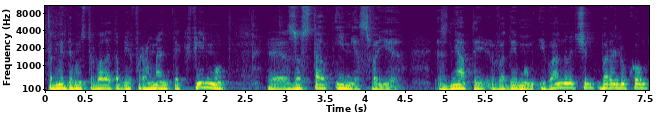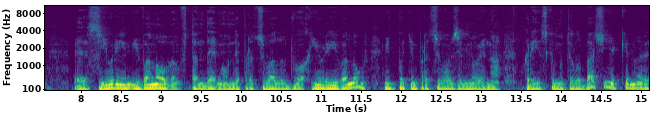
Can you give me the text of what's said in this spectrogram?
там ми демонстрували там є фрагментик фільму е, Зостав ім'я своє, знятий Вадимом Івановичем Баралюком е, з Юрієм Івановим в тандемі. Вони працювали вдвох. Юрій Іванов, він потім працював зі мною на українському телебаченні кіно,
